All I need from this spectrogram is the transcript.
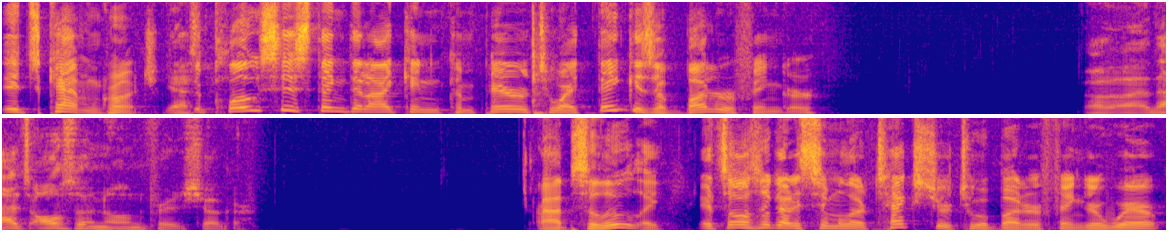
It's Captain Crunch. Yes. The closest thing that I can compare it to, I think, is a Butterfinger. Uh, that's also known for its sugar. Absolutely. It's also got a similar texture to a Butterfinger where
